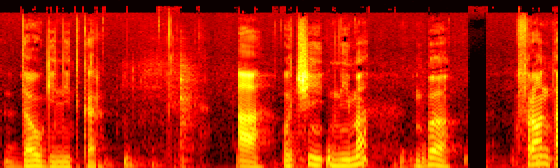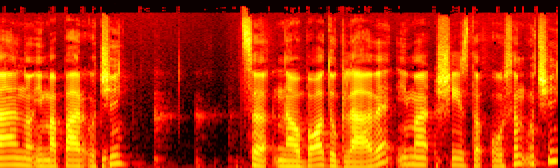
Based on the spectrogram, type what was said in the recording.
dolgi nitkar? A. Oči nima, B. Frontalno ima par oči, C. Na obodu glave ima 6 do 8 oči,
